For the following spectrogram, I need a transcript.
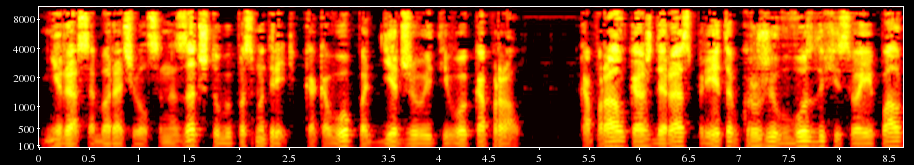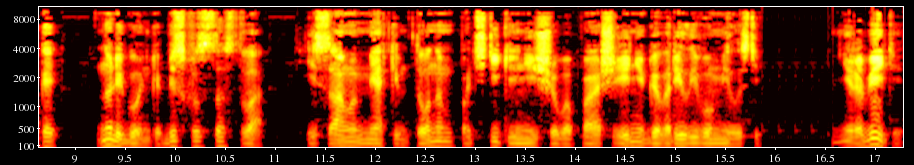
не раз оборачивался назад, чтобы посмотреть, каково поддерживает его капрал. Капрал каждый раз при этом кружил в воздухе своей палкой, но легонько, без хвостовства, и самым мягким тоном почтительнейшего поощрения говорил его милости. «Не робейте!»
